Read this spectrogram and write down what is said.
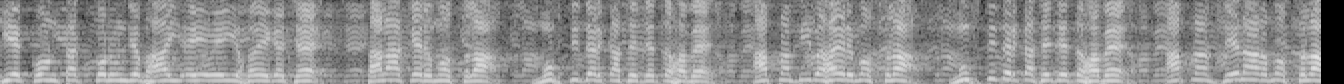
গিয়ে কন্ট্যাক্ট করুন যে ভাই, এই এই হয়ে গেছে। তালাকের মশলা মুফতিদের কাছে যেতে হবে, আপনার বিবাহের মশলা মুফতিদের কাছে যেতে হবে, আপনার জেনার মশলা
